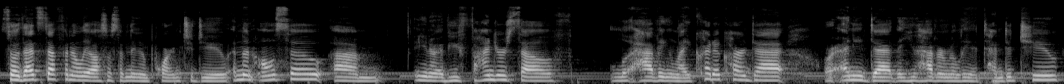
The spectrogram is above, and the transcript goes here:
So that's definitely also something important to do. And then also, um, you know, if you find yourself having like credit card debt or any debt that you haven't really attended to,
